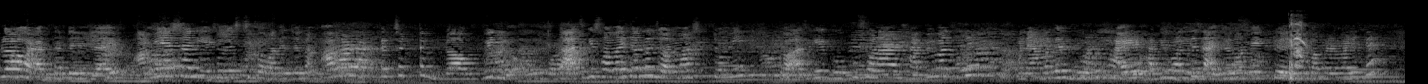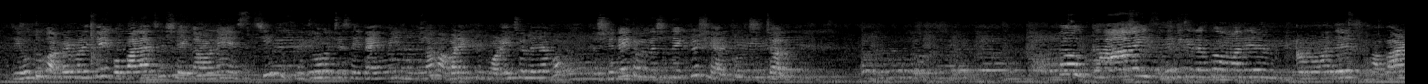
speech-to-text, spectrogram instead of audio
ব্লগ আমি আশা নিয়ে চলে এসেছি তোমাদের জন্য আমার একটা ব্লগ ভিডিও তো আজকে সবাই জন্মাষ্টমী, তো আজকে সোনার হ্যাপি মানে আমাদের ভাইয়ের তাই জন্য আমি একটু এলাম বাপের বাড়িতে। যেহেতু বাপের বাড়িতে গোপাল আছে, সেই কারণে এসেছি। পুজো হচ্ছে সেই টাইমেই ঢুকলাম, আবার একটু পরেই চলে যাব। তো সেটাই তোমাদের সাথে একটু শেয়ার করছি, চলো। তো দেখো আমাদের আমাদের সবার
